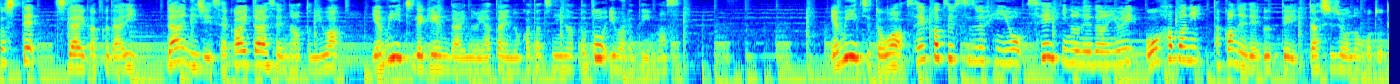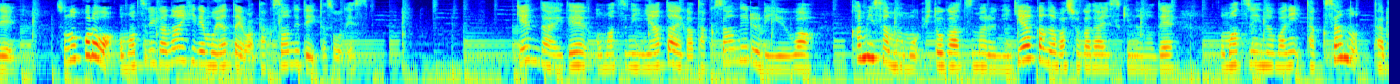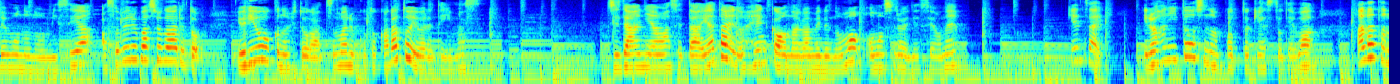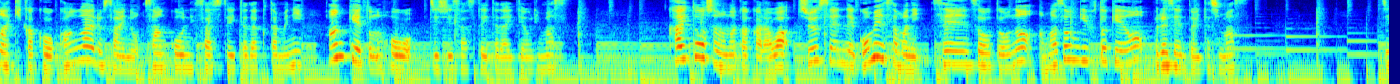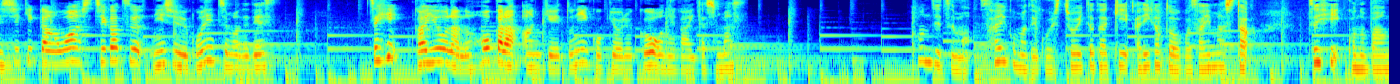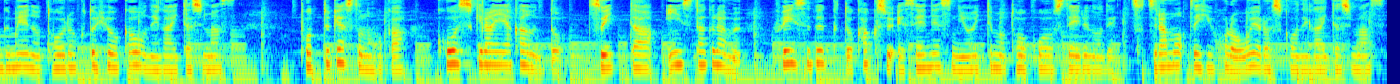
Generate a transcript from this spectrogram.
そして時代が下り第二次世界大戦の後には闇市で現代の屋台の形になったと言われています。闇市とは生活必需品を正規の値段より大幅に高値で売っていった市場のことでその頃はお祭りがない日でも屋台はたくさん出ていたそうです。現代でお祭りに屋台がたくさん出る理由は神様も人が集まる賑やかな場所が大好きなのでお祭りの場にたくさんの食べ物のお店や遊べる場所があるとより多くの人が集まることからと言われています。時代に合わせた屋台の変化を眺めるのも面白いですよね。現在いろはに投資のポッドキャストでは新たな企画を考える際の参考にさせていただくためにアンケートの方を実施させていただいております。回答者の中からは抽選で5名様に1000円相当の Amazon ギフト券をプレゼントいたします。実施期間は7月25日までです。ぜひ概要欄の方からアンケートにご協力をお願いいたします。本日も最後までご視聴いただきありがとうございました。ぜひこの番組への登録と評価をお願いいたします。ポッドキャストのほか公式 LINE アカウント Twitter、Instagram、Facebook と各種 SNS においても投稿しているのでそちらもぜひフォローをよろしくお願いいたします。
